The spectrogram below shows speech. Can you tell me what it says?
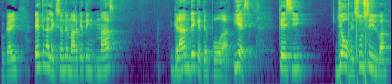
¿Ok? Esta es la lección de marketing más grande que te puedo dar. Y es que si yo, Jesús Silva,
